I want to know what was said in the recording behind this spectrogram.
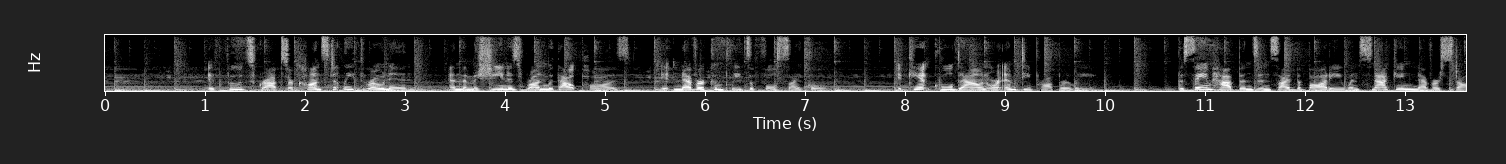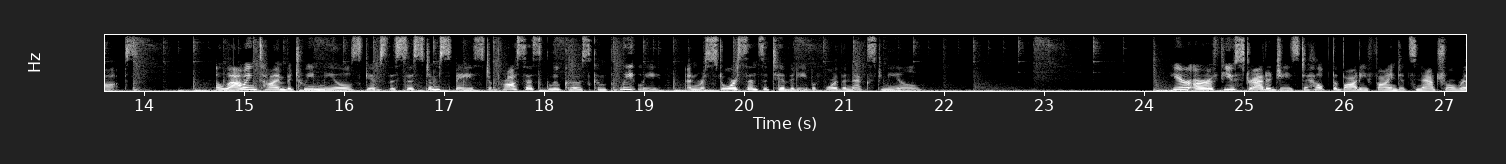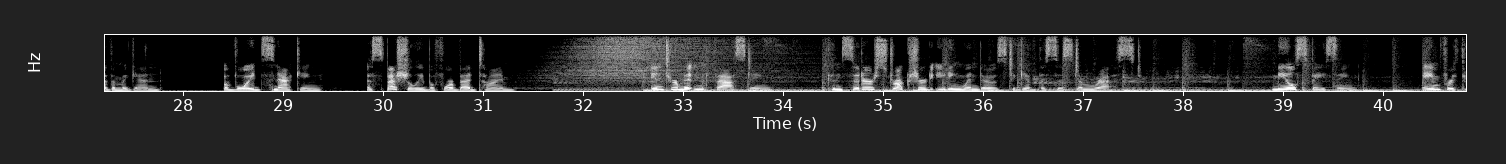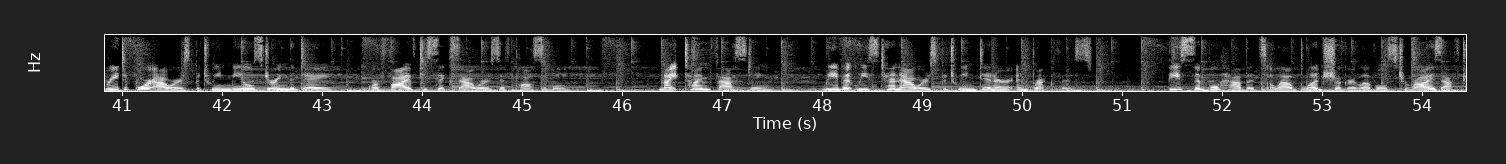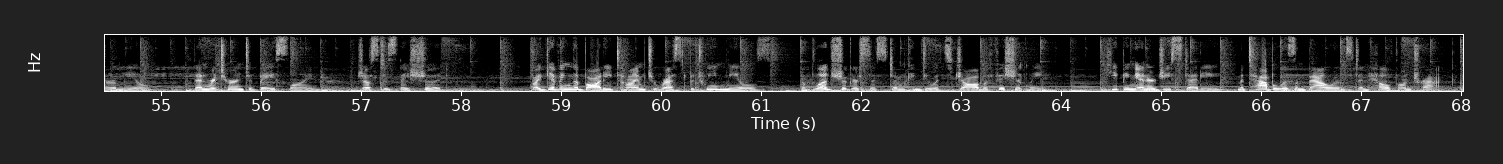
If food scraps are constantly thrown in and the machine is run without pause, it never completes a full cycle. It can't cool down or empty properly. The same happens inside the body when snacking never stops. Allowing time between meals gives the system space to process glucose completely and restore sensitivity before the next meal. Here are a few strategies to help the body find its natural rhythm again. Avoid snacking, especially before bedtime. Intermittent fasting. Consider structured eating windows to give the system rest. Meal spacing. Aim for 3 to 4 hours between meals during the day, or 5 to 6 hours if possible. Nighttime fasting. Leave at least 10 hours between dinner and breakfast. These simple habits allow blood sugar levels to rise after a meal, then return to baseline, just as they should. By giving the body time to rest between meals, the blood sugar system can do its job efficiently, keeping energy steady, metabolism balanced, and health on track.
